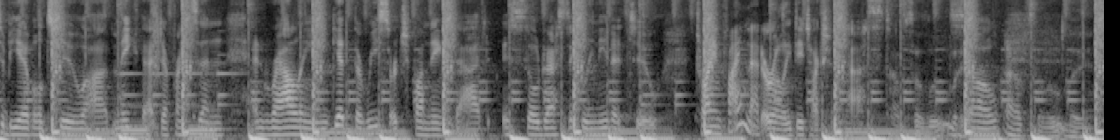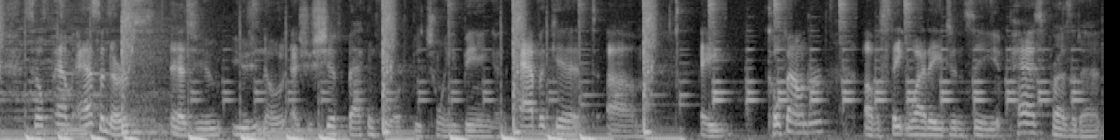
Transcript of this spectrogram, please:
to be able to uh, make that difference and, and rally and get the research funding that is so drastically needed to try and find that early detection test. Absolutely. So, absolutely. So, Pam, as a nurse, as you you know, as you shift back and forth between being an advocate, um, a co-founder of a statewide agency, a past president,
